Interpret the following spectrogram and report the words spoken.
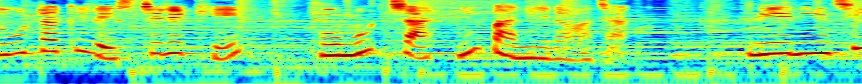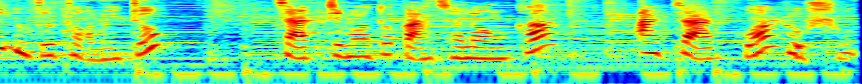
ডোটাকে রেস্টে রেখে মোমোর চাটনি বানিয়ে নেওয়া যাক। নিয়ে নিয়েছি দুটো টমেটো, চারটে মতো কাঁচা লঙ্কা আর চার কোয়া রসুন।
